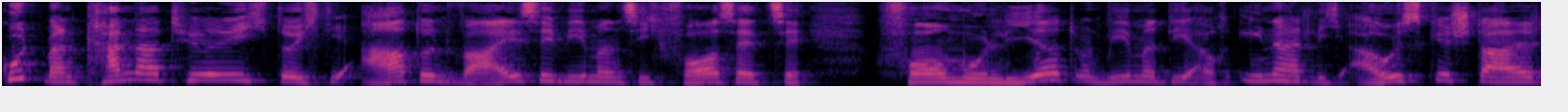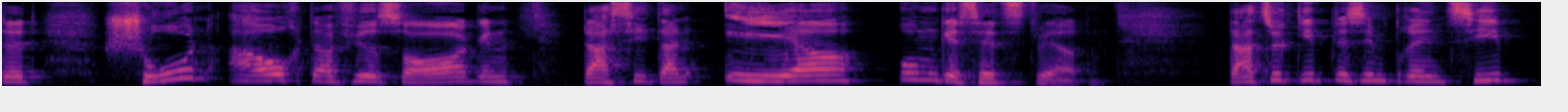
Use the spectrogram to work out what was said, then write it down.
Gut, man kann natürlich durch die Art und Weise, wie man sich Vorsätze formuliert und wie man die auch inhaltlich ausgestaltet, schon auch dafür sorgen, dass sie dann eher umgesetzt werden. Dazu gibt es im Prinzip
